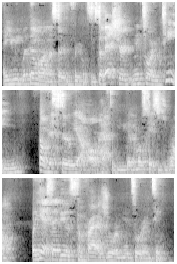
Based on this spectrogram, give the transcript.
and you meet with them on a certain frequency. So that's your mentoring team. Don't necessarily all have to be together. Most cases, you won't. But yes, that does comprise your mentoring team.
